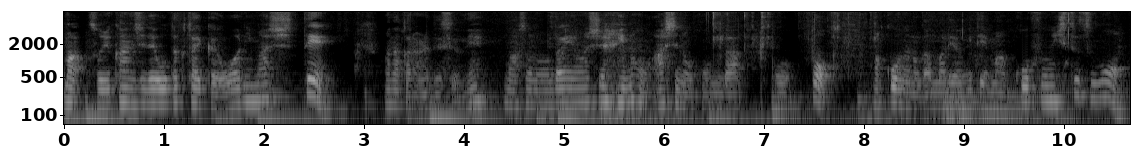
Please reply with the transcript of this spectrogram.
まあそういう感じで大田区大会終わりまして、まあ、だからあれですよね、まあ、その第4試合の足の本田と、まあ、河野の頑張りを見て、まあ、興奮しつつも、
